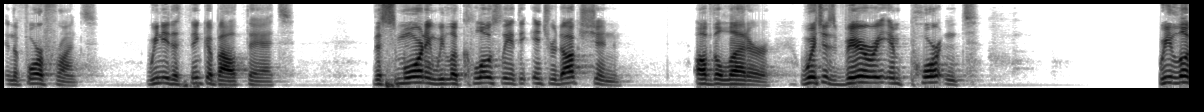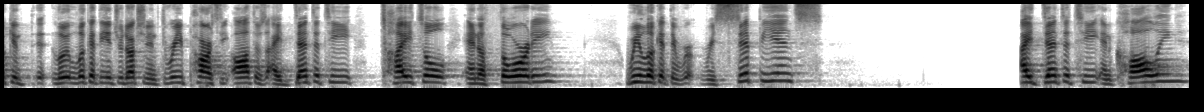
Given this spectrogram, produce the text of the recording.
in the forefront. We need to think about that. This morning, we look closely at the introduction of the letter, which is very important. We look, in, look at the introduction in three parts the author's identity, title, and authority. We look at the recipient's identity and calling.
